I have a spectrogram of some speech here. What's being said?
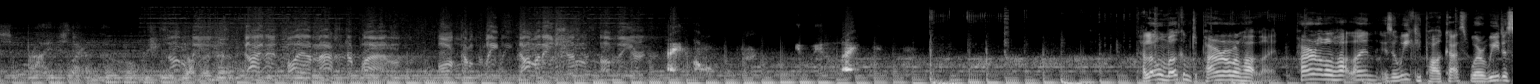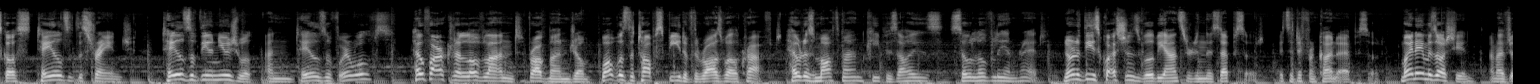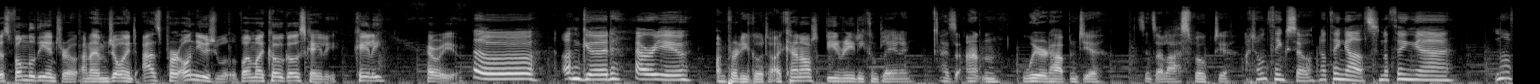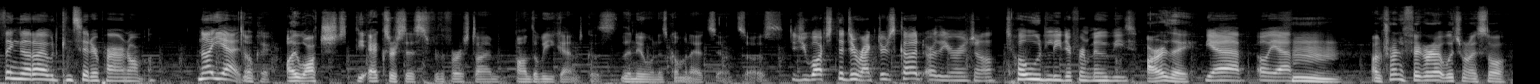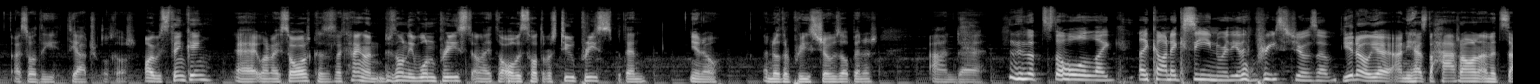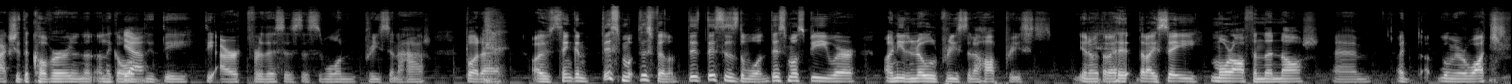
Zombies guided by a master plan for complete domination of the earth. I hope you will like it. Hello and welcome to Paranormal Hotline. Paranormal Hotline is a weekly podcast where we discuss tales of the strange, tales of the unusual, and tales of werewolves. How far can a Loveland frogman jump? What was the top speed of the Roswell craft? How does Mothman keep his eyes so lovely and red? None of these questions will be answered in this episode. It's a different kind of episode. My name is Oisín, and I've just fumbled the intro, and I am joined, as per unusual, by my co-ghost Kayleigh. Kayleigh, how are you? Hello, I'm good. How are you? I'm pretty good. I cannot be really complaining. Has anything weird happened to you since I last spoke to you? I don't think so. Nothing else. Nothing. Uh, nothing that I would consider paranormal. Not yet. Okay. I watched The Exorcist for the first time on the weekend because the new one is coming out soon. So Did you watch the director's cut or the original? Totally different movies. are they? Yeah. Oh yeah. Hmm. I'm trying to figure out which one I saw. I saw the theatrical cut. I was thinking uh, when I saw it because it's like, hang on, there's only one priest, and I th- always thought there was two priests, but then, you know, another priest shows up in it, and uh, That's the whole like iconic scene where the other priest shows up. you know, yeah, and he has the hat on, and it's actually the cover, and, and like all Yeah. the, the the art for this is this one priest in a hat. But uh, I was thinking this this film, this, this is the one. This must be where I need an old priest and a hot priest. You know that I that I say more often than not. Um, I, when we were watching.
